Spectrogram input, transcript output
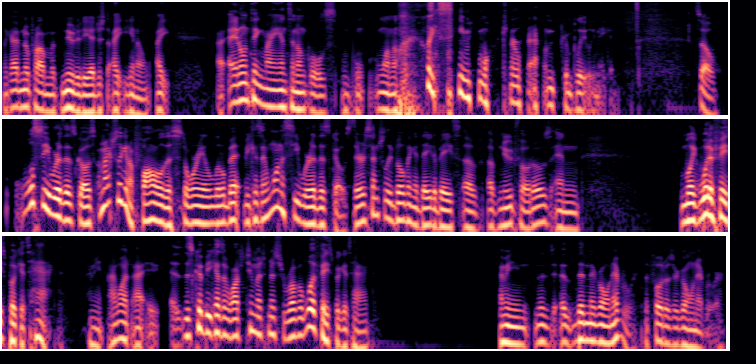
like, I have no problem with nudity. I just I you know I. I don't think my aunts and uncles w- want to like see me walking around completely naked. So we'll see where this goes. I'm actually going to follow this story a little bit because I want to see where this goes. They're essentially building a database of, of nude photos and like, what if Facebook gets hacked? I mean, I watch. I, this could be because I watched too much Mr. Robot. What if Facebook gets hacked? I mean, then they're going everywhere. The photos are going everywhere.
